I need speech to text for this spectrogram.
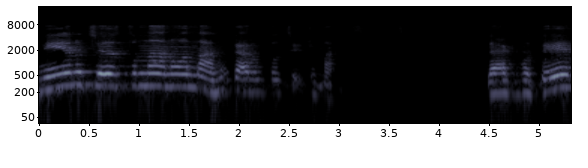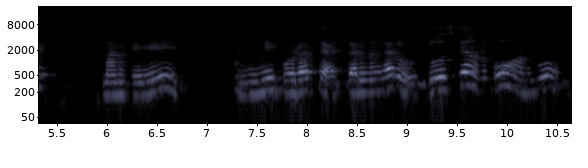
నేను చేస్తున్నాను అన్న అహంకారంతో చేయటం మానేసి లేకపోతే మనకి అన్ని కూడా తేటతెల్లంగా రోజు రోజుగా అనుభవం అనుభవం.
